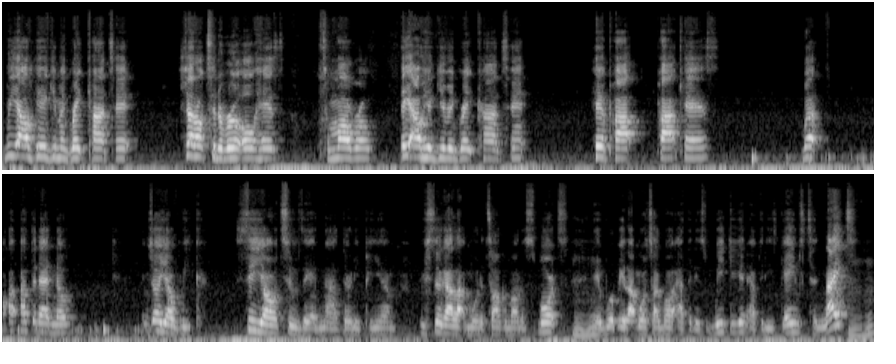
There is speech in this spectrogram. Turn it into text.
We out here giving great content. Shout out to the real old heads tomorrow. They out here giving great content. Hip hop podcast. But after that note, enjoy your week. See y'all on Tuesday at 9:30 p.m. We still got a lot more to talk about in sports. Mhm. It will be a lot more to talk about after this weekend, after these games tonight. mhm.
